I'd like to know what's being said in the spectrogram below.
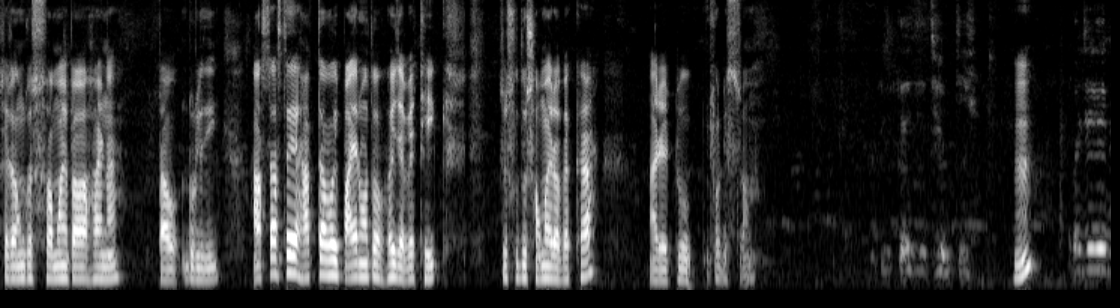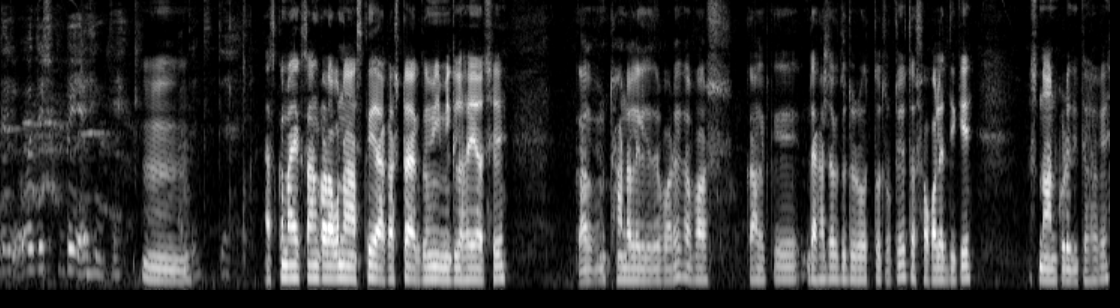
সেরকম তো সময় পাওয়া হয় না, তাও ডলে দিই। আস্তে আস্তে হাতটা ওই পায়ের মতো হয়ে যাবে, ঠিক। একটু শুধু সময়ের অপেক্ষা আর একটু পরিশ্রম। আজকে মায়ের স্নান করাবো না, আজকে আকাশটা একদমই মেঘলা হয়ে আছে। কাল ঠান্ডা লেগে যেতে পারে, আবার কালকে দেখা যাক দুটো রোদ তো ওঠে তা সকালের দিকে স্নান করে দিতে হবে।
